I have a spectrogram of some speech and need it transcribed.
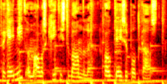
Vergeet niet om alles kritisch te behandelen, ook deze podcast.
